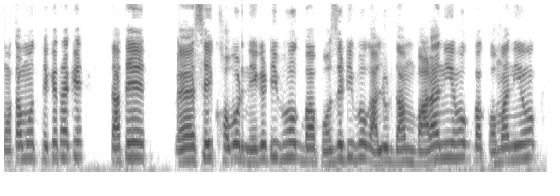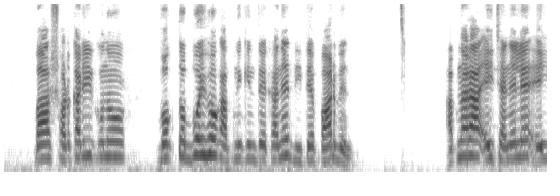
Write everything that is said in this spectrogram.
মতামত থেকে থাকে, তাতে সেই খবর নেগেটিভ হোক বা পজিটিভ হোক, আলুর দাম বাড়া নিয়ে হোক বা কমা নিয়ে হোক বা সরকারি কোনো বক্তব্যই হোক, আপনি কিন্তু এখানে দিতে পারবেন। আপনারা এই চ্যানেলে এই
